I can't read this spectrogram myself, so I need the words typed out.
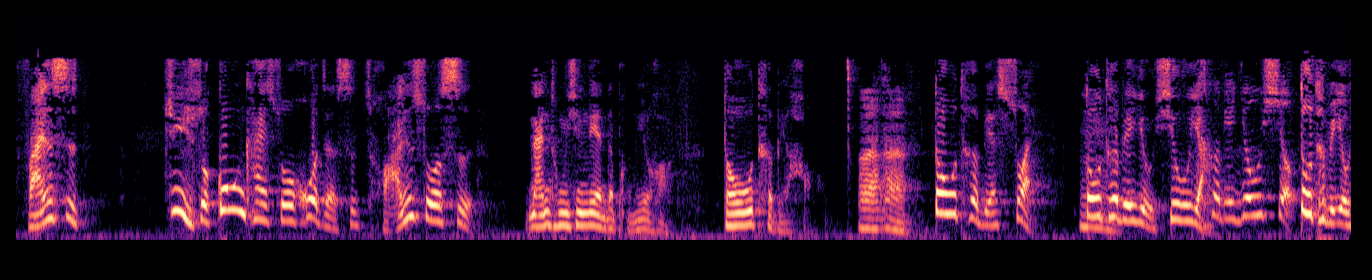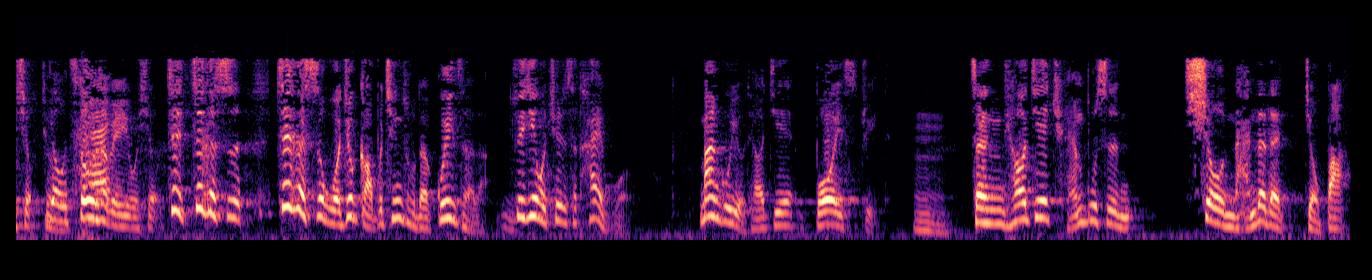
凡是据说公开说或者是传说是男同性恋的朋友哈，都特别好。嗯嗯。都特别帅。都特别有修养，特别优秀，都特别优秀，有才，都特别优秀。这这个是这个是我就搞不清楚的规则了。最近我去的是泰国，曼谷有条街 Boy Street，嗯，整条街全部是秀男的的酒吧。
